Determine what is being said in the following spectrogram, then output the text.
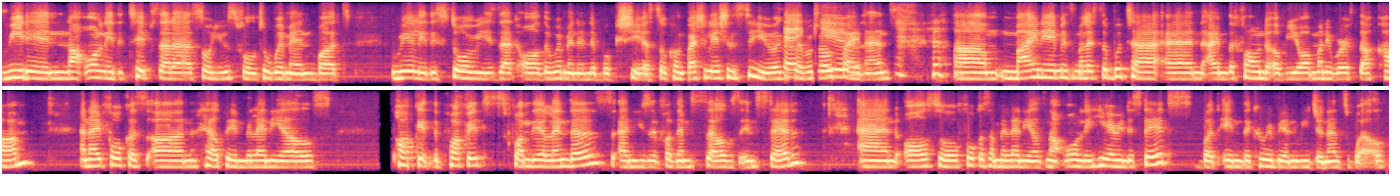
reading not only the tips that are so useful to women, but really the stories that all the women in the book share. So congratulations to you, Clever Girl Finance. um, my name is Melisa Boutin, and I'm the founder of YourMoneyWorth.com, and I focus on helping millennials pocket the profits from their lenders and use it for themselves instead. And also focus on millennials not only here in the States, but in the Caribbean region as well.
